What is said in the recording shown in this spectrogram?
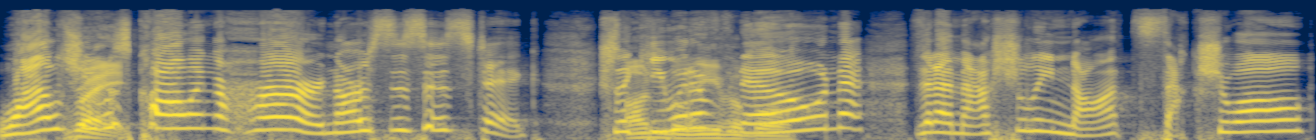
While she Right. was calling her narcissistic. She's like, you would have known that I'm actually not sexual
